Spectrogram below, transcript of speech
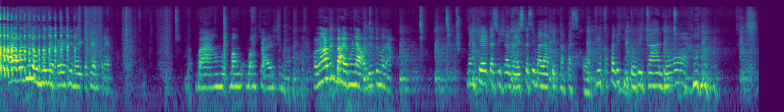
Kaya ko nila ubusin. Pero sinoy ko syempre. Mukbang, mukbang, mukbang challenge diba? So, yung kapit bahay muna ako. Dito muna ako. Nang-share kasi siya, guys, kasi malapit na Pasko. Yung kapalit nito, regalo.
